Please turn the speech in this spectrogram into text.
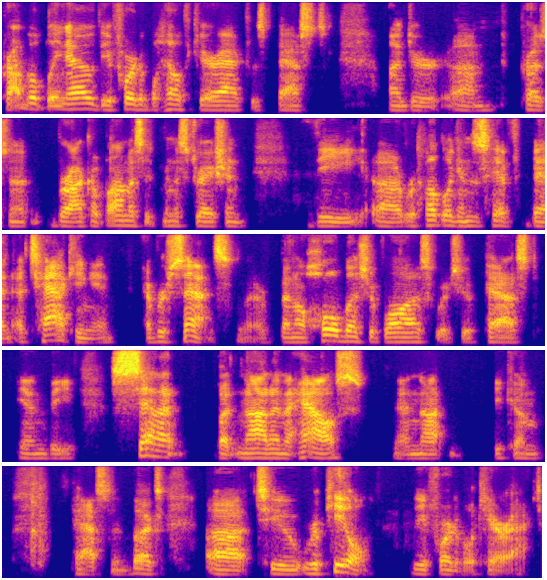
probably know, the Affordable Health Care Act was passed under um, President Barack Obama's administration. The uh, Republicans have been attacking it ever since. There have been a whole bunch of laws which have passed in the Senate, but not in the House, and not become passed in books, uh, to repeal the Affordable Care Act,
